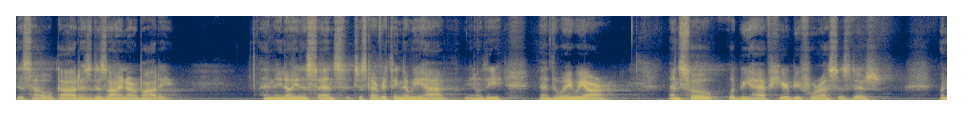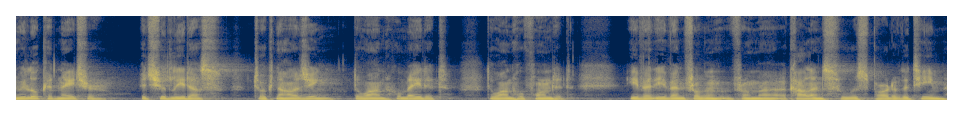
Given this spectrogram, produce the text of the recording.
this is how God has designed our body. And, you know, in a sense, just everything that we have, you know, the, the way we are. And so, what we have here before us is this when we look at nature, it should lead us to acknowledging the one who made it, the one who formed it. Even, even from, from uh, Collins, who was part of the team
